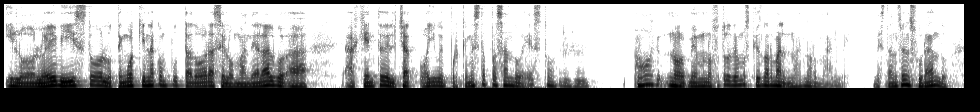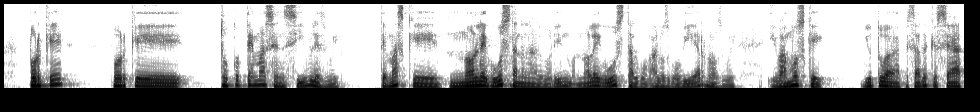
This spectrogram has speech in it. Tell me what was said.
Y lo, lo he visto, lo tengo aquí en la computadora, se lo mandé a, algo, a, a gente del chat. Oye, güey, ¿por qué me está pasando esto? No, nosotros vemos que es normal. No es normal, güey. Me están censurando. ¿Por qué? Porque toco temas sensibles, güey. Temas que no le gustan al algoritmo, no le gusta a los gobiernos, güey. Y vamos que YouTube, a pesar de que sea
